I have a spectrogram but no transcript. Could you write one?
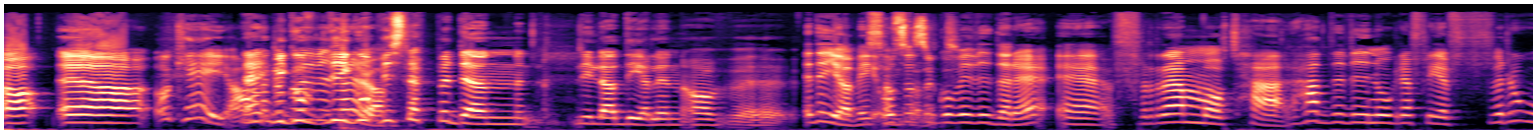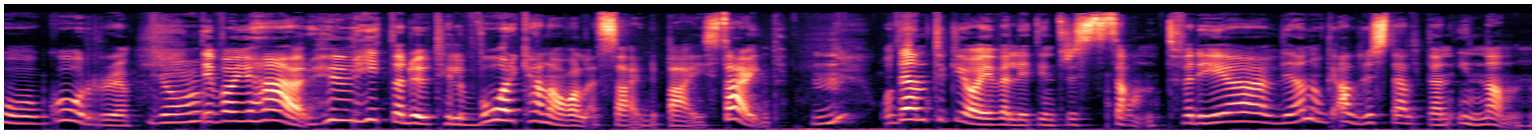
Ja, eh, okej. ja, nej, men vi, går, vi, vidare går, vi släpper den lilla delen av... Eh, Det gör vi. Och sen så samtalet. går vi vidare. Eh, framåt här. Hade vi några fler frågor? ja. Det var ju här. Hur hittar du till vår kanal Side by Side? Mm. Och den tycker jag är väldigt intressant. För det, vi har nog aldrig ställt den innan.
